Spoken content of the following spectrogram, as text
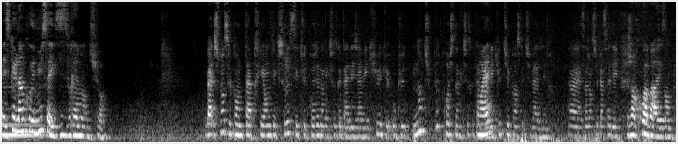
Est-ce que Hmm. l'inconnu, ça existe vraiment, tu vois? Bah, je pense que quand tu appréhendes quelque chose, c'est que tu te projettes dans quelque chose que tu as déjà vécu, et que, ou que non, tu peux te projeter dans quelque chose que tu as Ouais. vécu, que tu penses que tu vas vivre. Ouais, ça, j'en suis persuadée. Genre quoi, par exemple?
